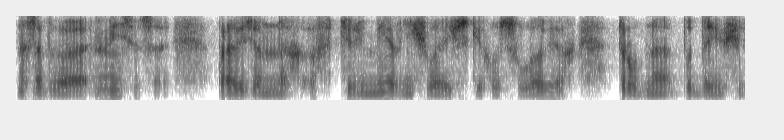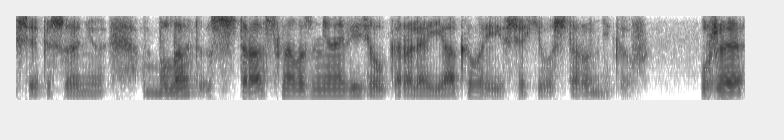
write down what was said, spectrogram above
За два месяца, проведенных в тюрьме в нечеловеческих условиях, трудно поддающихся описанию, Блад страстно возненавидел короля Якова и всех его сторонников. Уже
